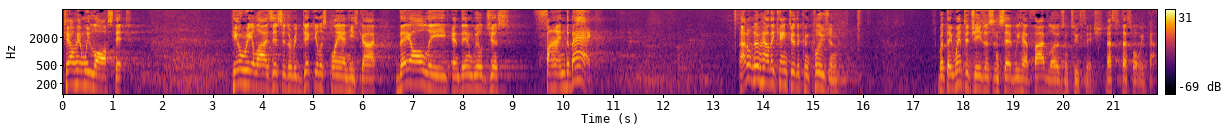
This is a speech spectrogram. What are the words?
Tell him we lost it. He'll realize this is a ridiculous plan he's got. They all leave, and then we'll just find the bag. I don't know how they came to the conclusion but they went to Jesus and said, We have five loaves and two fish. That's, that's what we've got.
